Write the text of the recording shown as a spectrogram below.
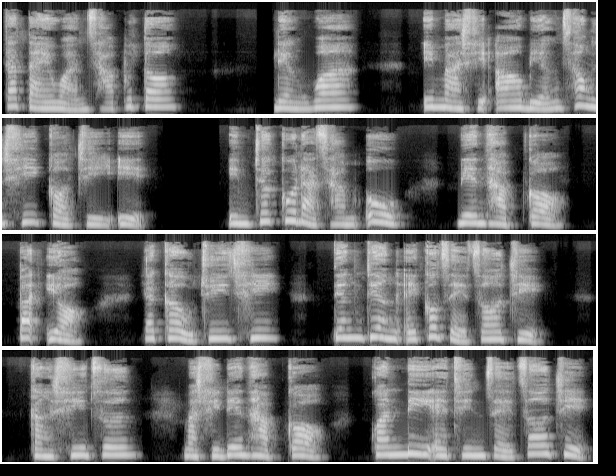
甲台湾差不多。另外，伊嘛是欧盟创始国之一。因足久来参与联合国、北约，也佮有支持等等的国际组织。同时阵，嘛是联合国管理的真济组织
